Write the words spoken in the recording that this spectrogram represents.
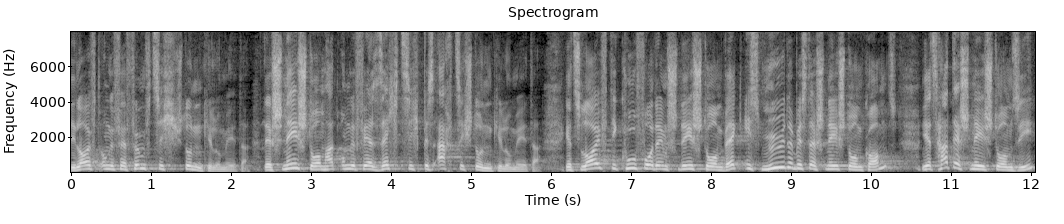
Die läuft ungefähr 50 Stundenkilometer. Der Schneesturm hat ungefähr 60 bis 80 Stundenkilometer. Jetzt läuft die Kuh vor dem Schneesturm weg, ist müde, bis der Schneesturm kommt. Jetzt hat der Schneesturm sie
